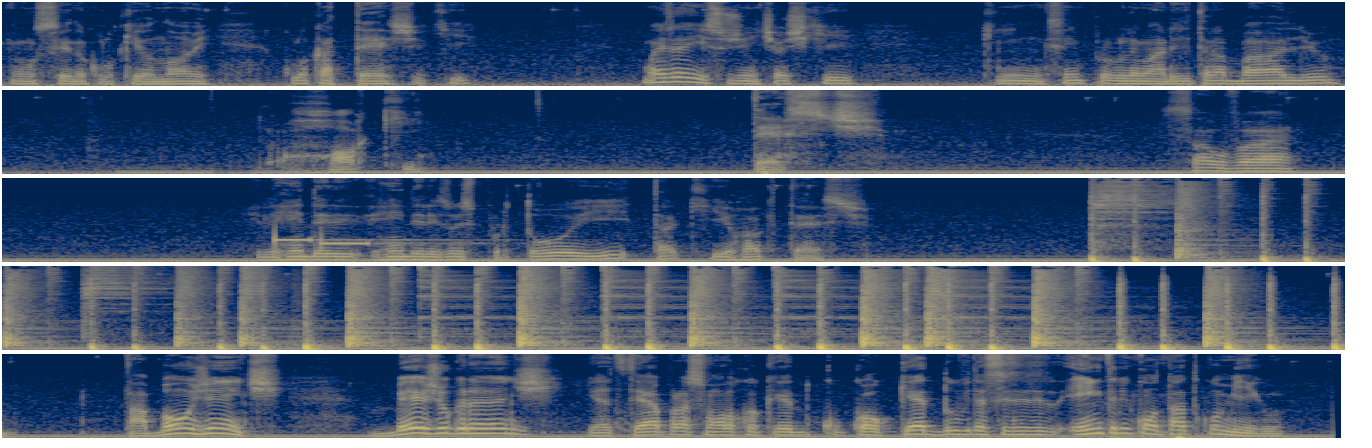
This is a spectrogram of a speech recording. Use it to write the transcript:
Não sei, não coloquei o nome. Vou colocar teste aqui. Mas é isso, gente. Acho que sem problema de trabalho, rock, test. Salvar. Ele render, renderizou, exportou e tá aqui rock test. Tá bom, gente? Beijo grande e até a próxima aula. Qualquer, qualquer dúvida, vocês entrem em contato comigo.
